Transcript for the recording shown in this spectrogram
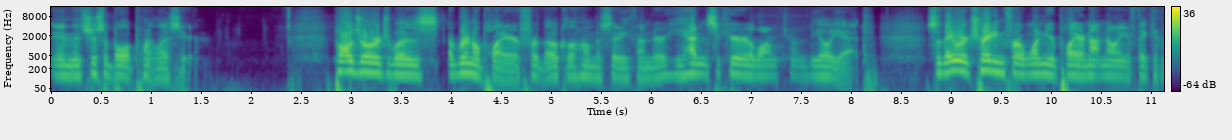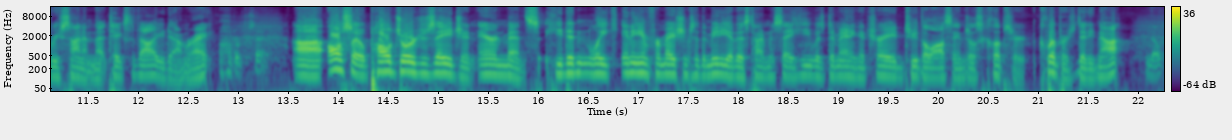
and it's just a bullet point list here. Paul George was a rental player for the Oklahoma City Thunder. He hadn't secured a long term deal yet. So they were trading for a one year player, not knowing if they could re sign him. That takes the value down, right? 100%. Uh, also, Paul George's agent, Aaron Mintz, he didn't leak any information to the media this time to say he was demanding a trade to the Los Angeles Clippers, Clippers did he not? Nope.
